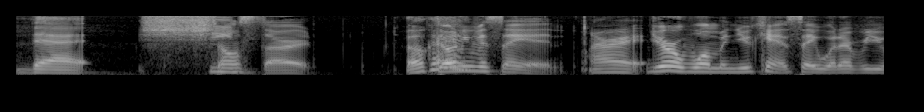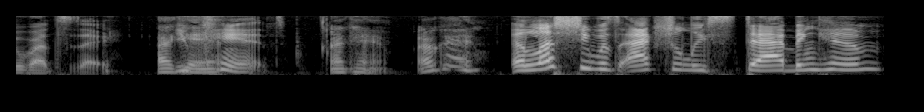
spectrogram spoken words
that she. don't start. okay. Don't even say it. All right. You're a woman. You can't say whatever you're about to say. I You can't. can't. Okay. Okay. Unless she was actually stabbing him.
